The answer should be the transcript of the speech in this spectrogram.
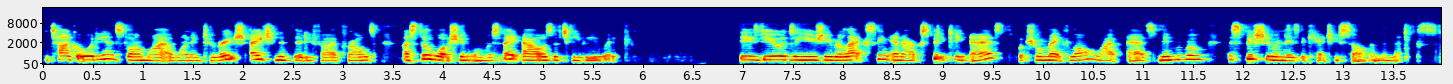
The target audience Long White are wanting to reach, 18 to 35 year olds, are still watching almost eight hours of TV a week. These viewers are usually relaxing and are expecting ads, which will make long white ads memorable, especially when there's a catchy song in the mix.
